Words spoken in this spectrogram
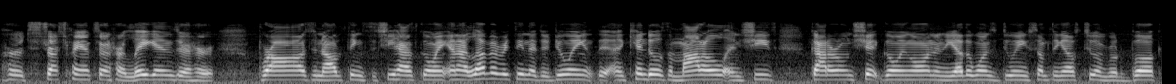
her stretch pants and her leggings and her bras and all the things that she has going. And I love everything that they're doing. And Kendall's a model and she's got her own shit going on, and the other one's doing something else too and wrote a book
